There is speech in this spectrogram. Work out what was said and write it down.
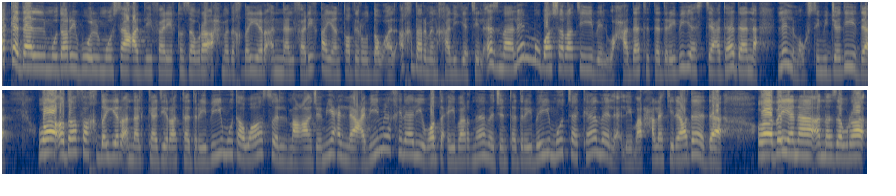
أكد المدرب المساعد لفريق الزوراء أحمد خضير أن الفريق ينتظر الضوء الأخضر من خلية الأزمة للمباشرة بالوحدات التدريبية استعدادا للموسم الجديد. وأضاف خضير أن الكادر التدريبي متواصل مع جميع اللاعبين من خلال وضع برنامج تدريبي متكامل لمرحلة الإعداد. وبين أن زوراء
